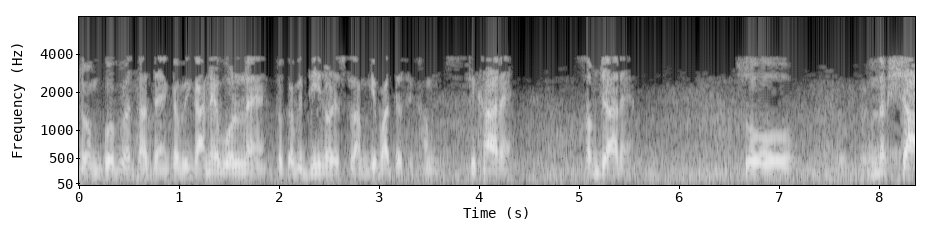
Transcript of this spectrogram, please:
جو ہم کو بھی بتاتے ہیں کبھی گانے بول رہے ہیں تو کبھی دین اور اسلام کی باتیں سکھا رہے ہیں سمجھا رہے ہیں سو نقشہ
